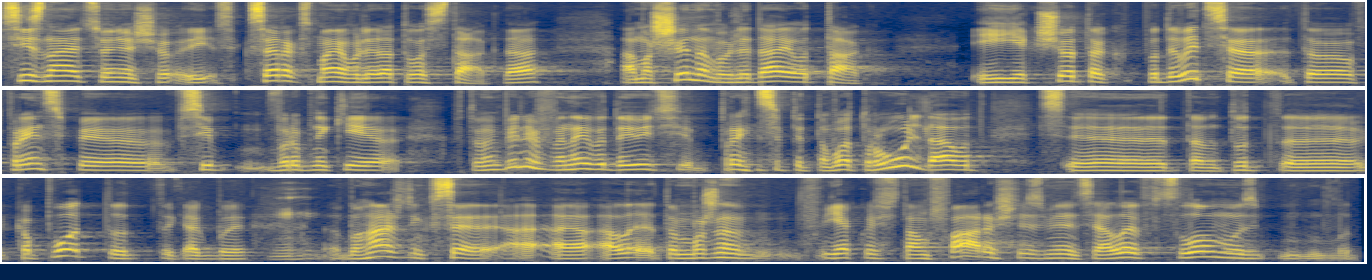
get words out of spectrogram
Всі знають сьогодні, що Xerox має виглядати ось так, да? а машина виглядає отак. І якщо так подивитися, то в принципі всі виробники автомобілів вони видають в принципі там, от руль, да, от, е, там, тут е, капот, тут якби багажник, все. А, а- але там можна якось там фари щось зміниться, але в цілому от,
